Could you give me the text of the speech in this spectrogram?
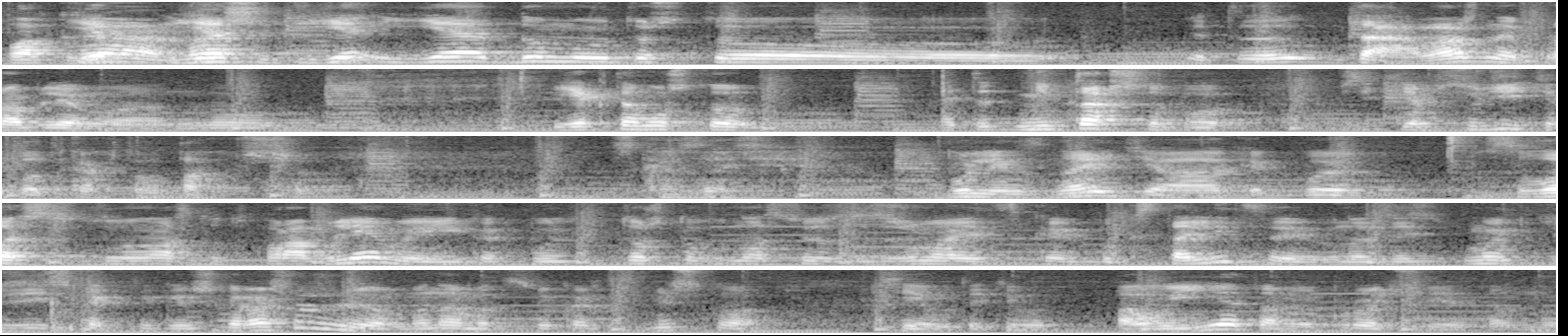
Пока я, я, наши... я, я думаю, то, что это, да, важная проблема, но я к тому, что это не так, чтобы взять и обсудить это вот как-то вот так что сказать. Блин, знаете, а как бы с властью у нас тут проблемы, и как бы то, что у нас все зажимается как бы к столице, у нас здесь, мы здесь, как ты говоришь, хорошо живем, и нам это все кажется смешно. Все вот эти вот АУЕ там и прочие там, ну,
